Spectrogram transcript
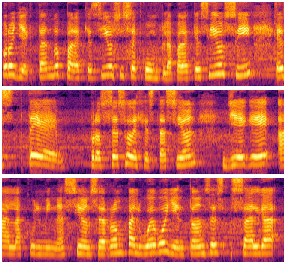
proyectando para que sí o sí se cumpla, para que sí o sí este proceso de gestación llegue a la culminación, se rompa el huevo y entonces salga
